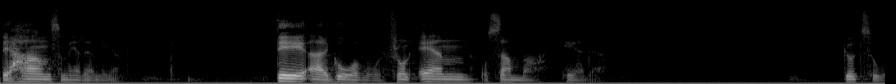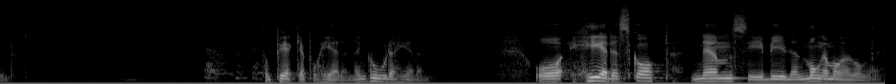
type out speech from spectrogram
Det är han som är räddningen. Det är gåvor från en och samma herde. Guds ord som pekar på heden, den goda heden. Och hederskap nämns i Bibeln många, många gånger.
